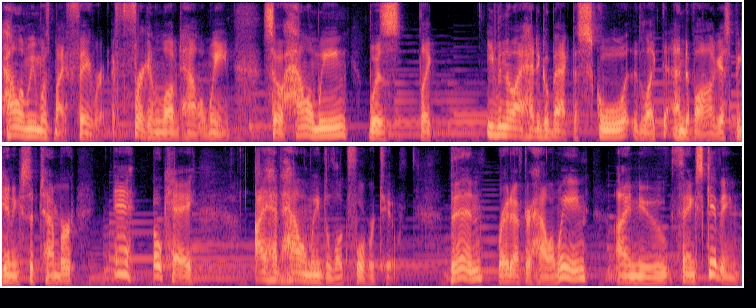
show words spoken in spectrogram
Halloween was my favorite. I friggin' loved Halloween. So Halloween was like, even though I had to go back to school at like the end of August, beginning of September, eh, okay. I had Halloween to look forward to. Then, right after Halloween, I knew Thanksgiving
